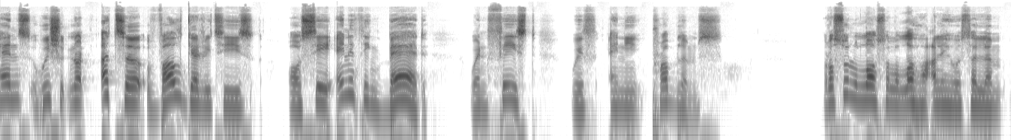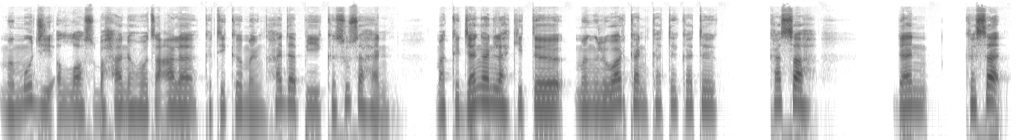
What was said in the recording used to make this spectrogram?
hence we should not utter vulgarities or say anything bad when faced with any problems Rasulullah sallallahu alaihi wasallam memuji Allah Subhanahu wa taala ketika menghadapi kesusahan. Maka janganlah kita mengeluarkan kata-kata kasar dan kesat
